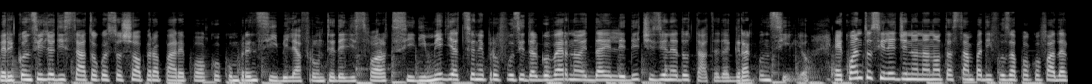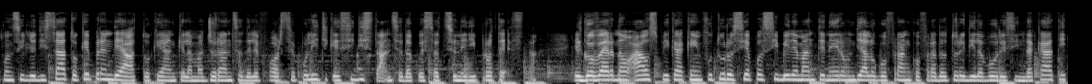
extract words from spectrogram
Per il Consiglio di Stato questo sciopero appare poco comprensibile a fronte degli sforzi di mediazione profusi dal governo e dalle decisioni adottate dal Gran Consiglio. È quanto si legge in una nota stampa diffusa poco fa dal Consiglio di Stato che prende atto che anche la maggioranza delle forze politiche si distanzia da questa azione di protesta. Il governo auspica che in futuro sia possibile mantenere un dialogo franco fra datori di lavoro e sindacati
